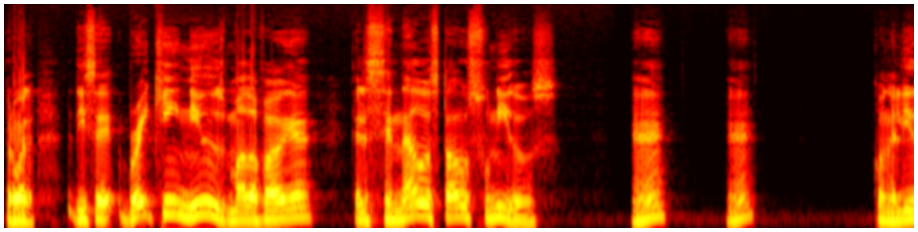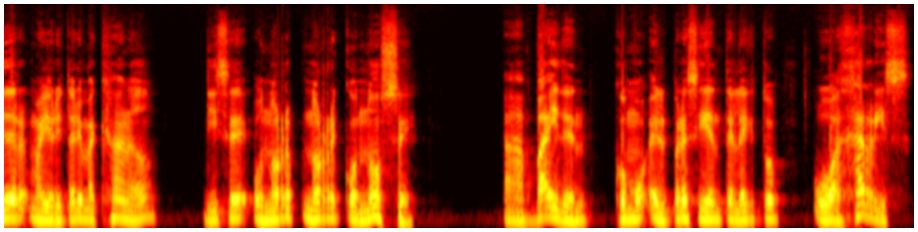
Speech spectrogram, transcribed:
Pero bueno, dice Breaking News, motherfucker. El Senado de Estados Unidos, ¿eh? ¿Eh? con el líder mayoritario McConnell, dice o no, no reconoce a Biden como el presidente electo o a Harris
